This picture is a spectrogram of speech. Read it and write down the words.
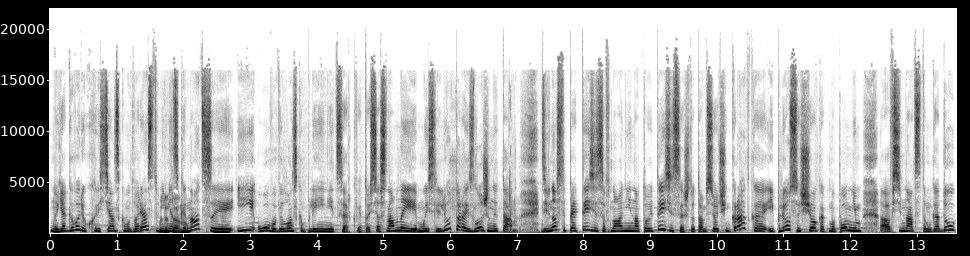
Ну, я говорю к христианскому дворянству вот немецкой это, нации угу. и о Вавилонском пленении церкви. То есть основные мысли Лютера изложены там. 95 тезисов, но они на то и тезисы, что там все очень кратко. И плюс еще, как мы помним, э, в 17 году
